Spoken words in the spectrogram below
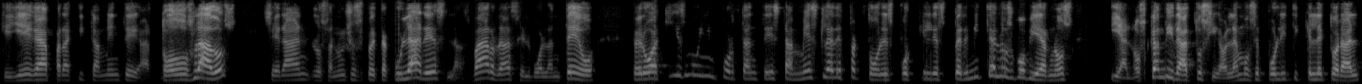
que llega prácticamente a todos lados, serán los anuncios espectaculares, las bardas, el volanteo, pero aquí es muy importante esta mezcla de factores porque les permite a los gobiernos y a los candidatos, si hablamos de política electoral,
